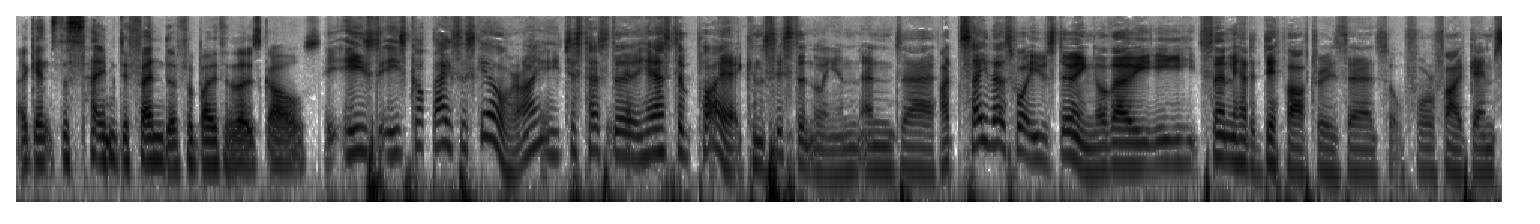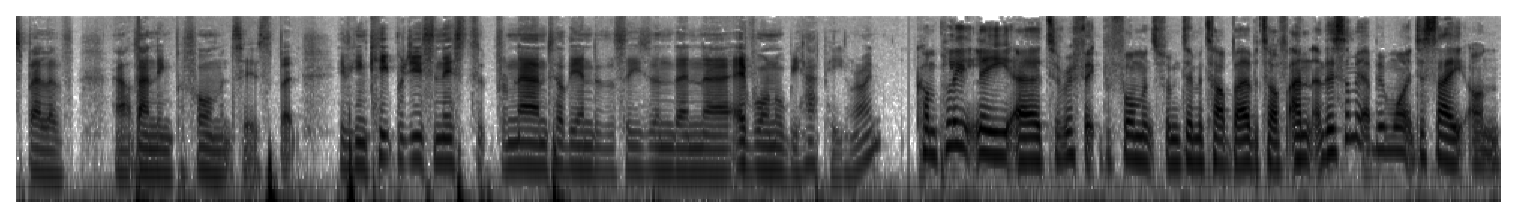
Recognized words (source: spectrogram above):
against the same defender for both of those goals. He's he's got bags of skill, right? He just has to he has to play it consistently, and and uh, I'd say that's what he was doing. Although he, he certainly had a dip after his uh, sort of four or five game spell of outstanding performances. But if he can keep producing this from now until the end of the season, then uh, everyone will be happy, right? Completely uh, terrific performance from Dimitar Berbatov. And, there's something I've been wanting to say on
